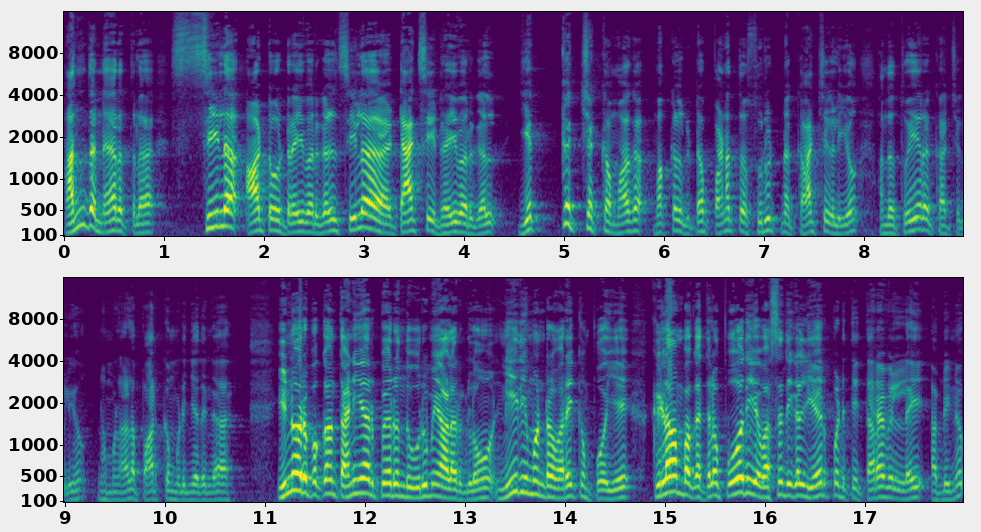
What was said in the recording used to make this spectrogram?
அந்த நேரத்தில் சில ஆட்டோ டிரைவர்கள் சில டாக்ஸி டிரைவர்கள் எக்கச்சக்கமாக மக்கள்கிட்ட பணத்தை சுருட்டின காட்சிகளையும் அந்த துயர காட்சிகளையும் நம்மளால் பார்க்க முடிஞ்சதுங்க. இன்னொரு பக்கம் தனியார் பேருந்து உரிமையாளர்களும் நீதிமன்றம் வரைக்கும் போய் கிளாம்பாக்கத்தில் போதிய வசதிகள் ஏற்படுத்தி தரவில்லை அப்படின்னு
